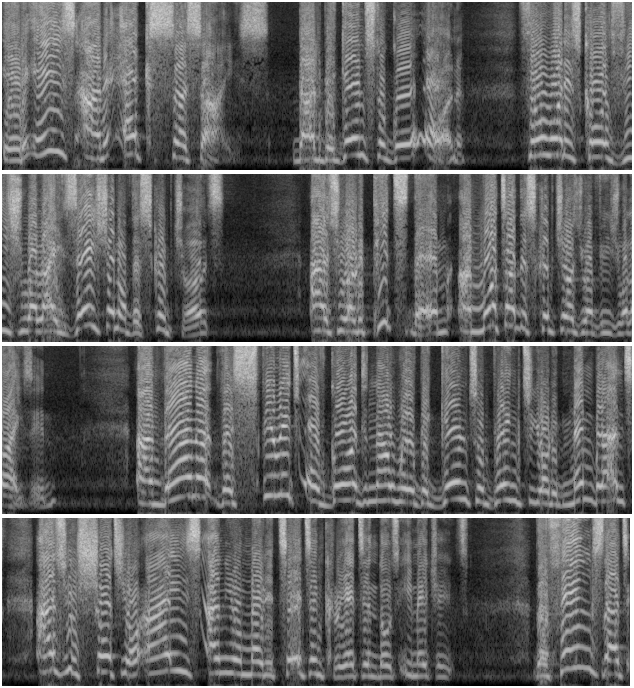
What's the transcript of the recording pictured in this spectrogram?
It is an exercise that begins to go on through what is called visualization of the scriptures as you repeat them and mutter the scriptures you are visualizing and then the Spirit of God now will begin to bring to your remembrance as you shut your eyes and you're meditating, creating those images. The things that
